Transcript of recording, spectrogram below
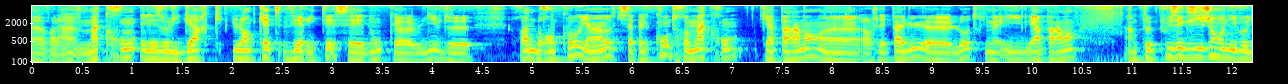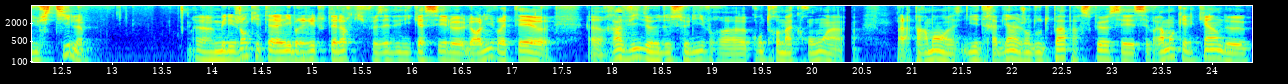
Euh, voilà, Macron et les oligarques, l'enquête vérité, c'est donc euh, le livre de Juan Branco. Il y en a un autre qui s'appelle Contre Macron, qui apparemment, euh, alors je ne l'ai pas lu l'autre, mais il est apparemment un peu plus exigeant au niveau du style. Mais les gens qui étaient à la librairie tout à l'heure, qui faisaient dédicacer le- leur livre, étaient ravis de, de ce livre contre Macron. Voilà, apparemment, il est très bien, et j'en doute pas, parce que c'est vraiment quelqu'un de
